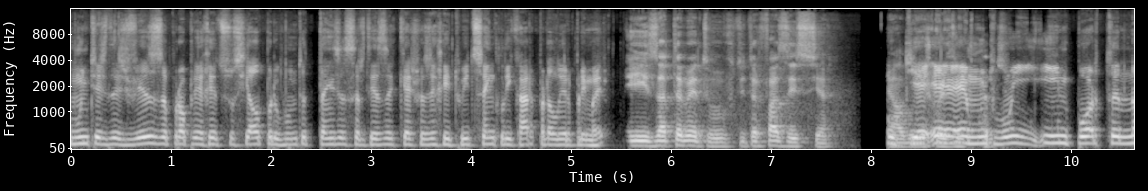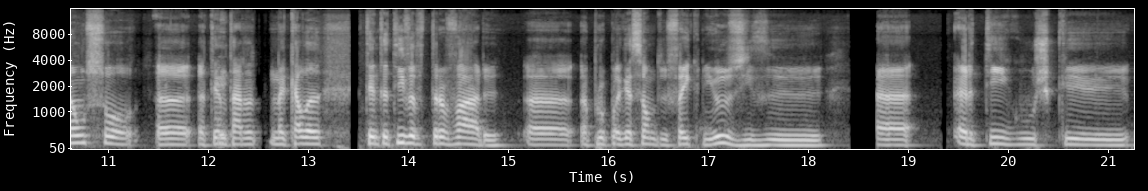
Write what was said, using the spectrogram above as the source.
muitas das vezes a própria rede social pergunta: tens a certeza que queres fazer retweet sem clicar para ler primeiro? Exatamente, o Twitter faz isso, já. O que é, é, é muito bom e, e, importa não só uh, a tentar naquela tentativa de travar uh, a propagação de fake news e de uh, artigos que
